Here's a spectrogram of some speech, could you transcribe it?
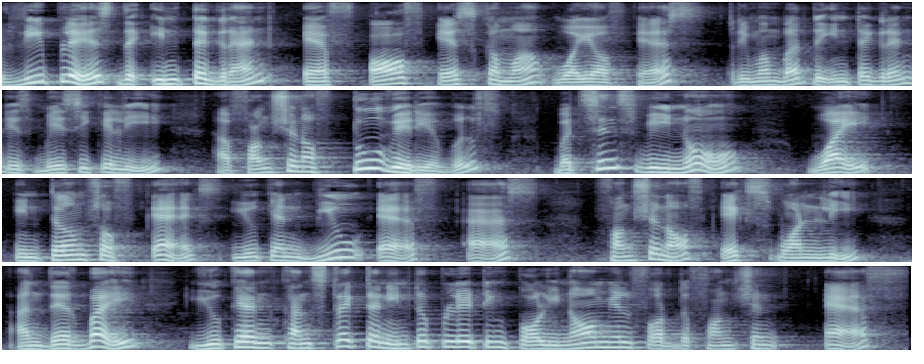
replace the integrand f of s comma y of s. Remember the integrand is basically a function of two variables, but since we know y in terms of x, you can view f as function of x only and thereby you can construct an interpolating polynomial for the function f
